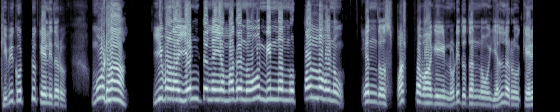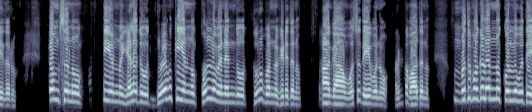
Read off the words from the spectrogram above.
ಕಿವಿಗೊಟ್ಟು ಕೇಳಿದರು. ಮೂಢ! ಇವಳ ಎಂಟನೆಯ ಮಗನು ನಿನ್ನನ್ನು ಕೊಲ್ಲುವನು ಎಂದು ಸ್ಪಷ್ಟವಾಗಿ ನುಡಿದುದನ್ನು ಎಲ್ಲರೂ ಕೇಳಿದರು. ಕಂಸನು ಕತ್ತಿಯನ್ನು ಎಳೆದು ದೇವಕಿಯನ್ನು ಕೊಲ್ಲುವೆನೆಂದು ತುರುಬನ್ನು ಹಿಡಿದನು. ಆಗ ವಸುದೇವನು ಅಡ್ಡವಾದನು, ಮದುಮಗಳನ್ನು ಕೊಲ್ಲುವುದೇ?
